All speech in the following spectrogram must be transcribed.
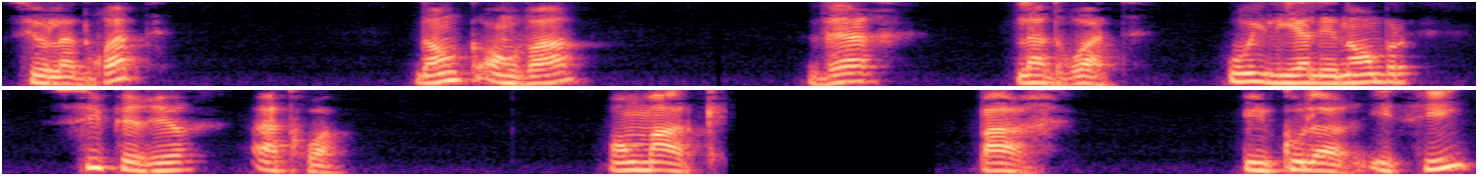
sur la droite, donc on va vers la droite, où il y a les nombres supérieurs à 3. On marque par une couleur ici.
